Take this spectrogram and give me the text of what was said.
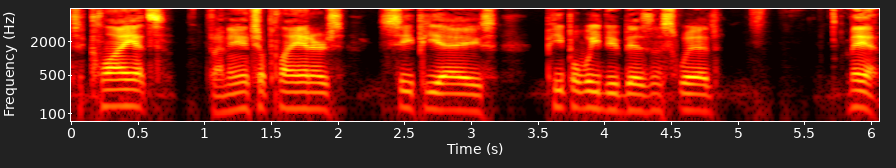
to clients, financial planners, CPAs, people we do business with. Man,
